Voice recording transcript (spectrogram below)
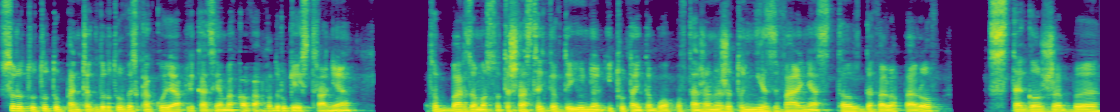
surutututu, pęczek drutu, wyskakuje aplikacja Macowa po drugiej stronie. To bardzo mocno też na State of the Union i tutaj to było powtarzane, że to nie zwalnia deweloperów z tego, żeby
